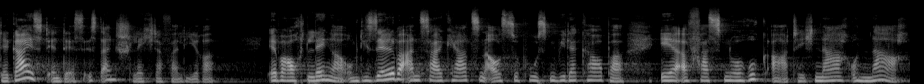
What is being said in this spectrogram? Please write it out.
Der Geist indes ist ein schlechter Verlierer. Er braucht länger, um dieselbe Anzahl Kerzen auszupusten wie der Körper. Er erfasst nur ruckartig, nach und nach,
